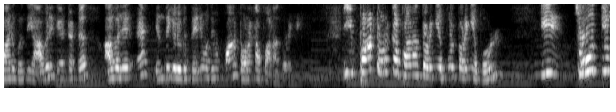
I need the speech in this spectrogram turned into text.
പാടുമ്പോൾ? അവർ കേട്ടിട്ട് അവർ എന്തെങ്കിലുമൊക്കെ തരുമ്പോൾ പാട്ട് ഉറക്ക പാടാൻ തുടങ്ങി. ഈ പാട്ട് ഉറക്ക പാടാൻ തുടങ്ങിയപ്പോൾ തുടങ്ങിയപ്പോൾ ഈ ചോദ്യം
